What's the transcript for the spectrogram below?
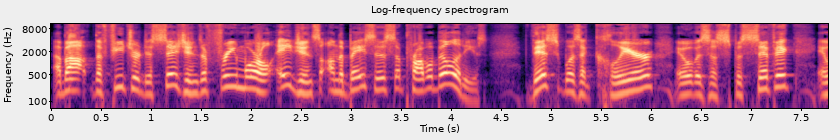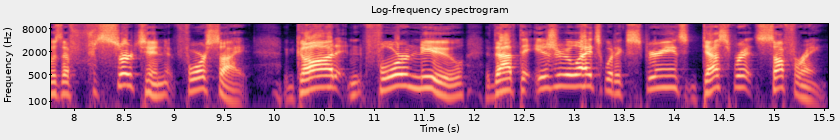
about the future decisions of free moral agents on the basis of probabilities. This was a clear, it was a specific, it was a certain foresight. God foreknew that the Israelites would experience desperate suffering,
